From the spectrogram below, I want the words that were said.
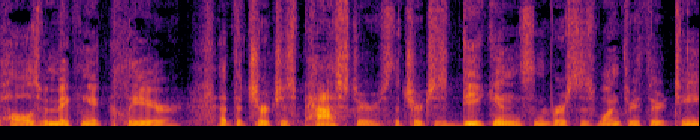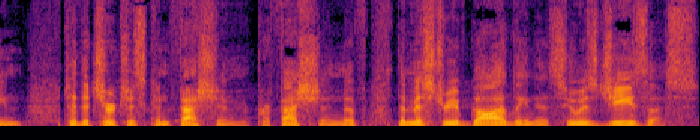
Paul's been making it clear that the church's pastors, the church's deacons in verses 1 through 13, to the church's confession, profession of the mystery of godliness, who is Jesus,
